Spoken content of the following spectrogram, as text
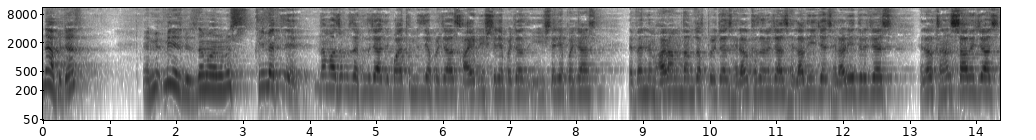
ne yapacağız? E, müminiz biz. Zamanımız kıymetli. Namazımızı kılacağız, ibadetimizi yapacağız, hayırlı işler yapacağız, iyi işler yapacağız. Efendim haramdan uzak duracağız, helal kazanacağız, helal yiyeceğiz, helal yedireceğiz, helal kazanç sağlayacağız.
